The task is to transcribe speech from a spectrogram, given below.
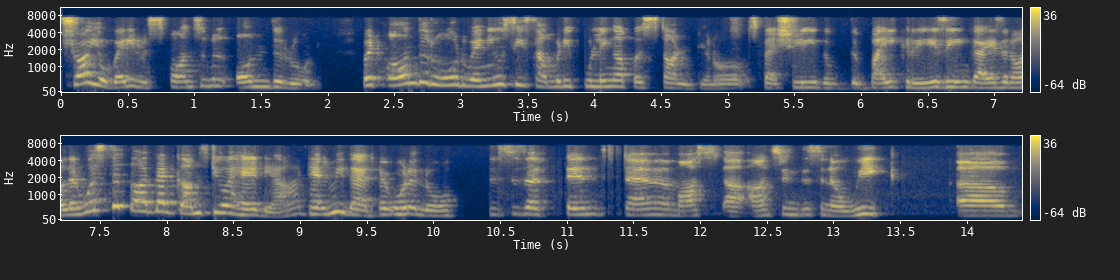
sure you're very responsible on the road. But on the road, when you see somebody pulling up a stunt, you know, especially the, the bike racing guys and all that, what's the thought that comes to your head? Yeah, tell me that. I want to know. This is the tenth time I'm ask, uh, answering this in a week. Um,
